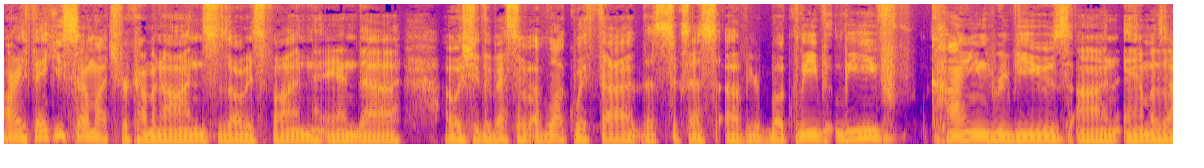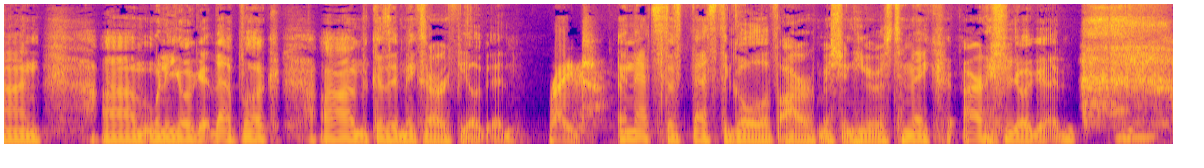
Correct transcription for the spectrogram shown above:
Ari, thank you so much for coming on. This is always fun, and uh, I wish you the best of, of luck with uh, the success of your book. Leave leave kind reviews on Amazon um, when you go get that book um, because it makes Ari feel good. Right. And that's the that's the goal of our mission here is to make Ari feel good.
